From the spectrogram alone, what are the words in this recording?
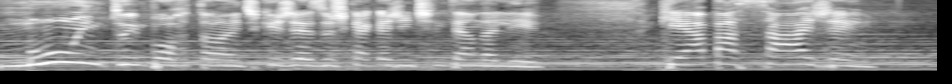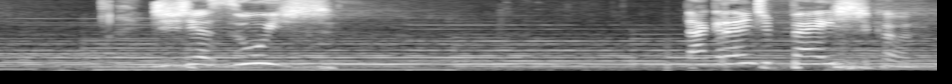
muito importante que Jesus quer que a gente entenda ali. Que é a passagem de Jesus da grande pesca.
